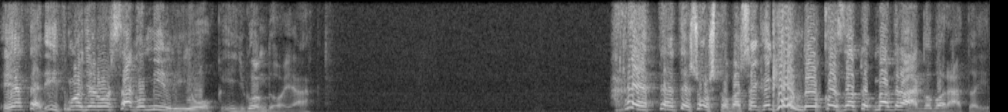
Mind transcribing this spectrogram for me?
érted? itt Magyarországon milliók így gondolják. Rettenetes ostobaság, gondolkozzatok már drága barátaim.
